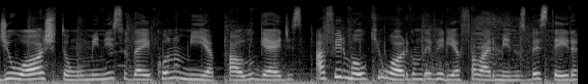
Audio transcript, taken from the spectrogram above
De Washington, o ministro da Economia, Paulo Guedes, afirmou que o órgão deveria falar menos besteira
